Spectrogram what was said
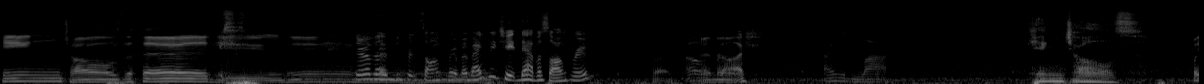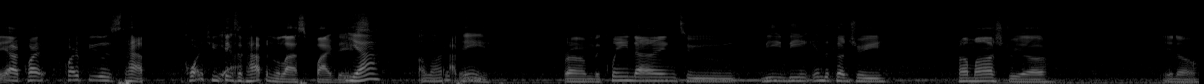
King Charles the Third. He, They have a different song for him. Imagine they, cha- they have a song for him. Fuck. Oh I gosh, I would laugh. King Charles. But yeah, quite quite a few has hap- quite a few things have happened in the last five days. Yeah, a lot of I things. mean, from the Queen dying to me being in the country, from Austria, you know.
